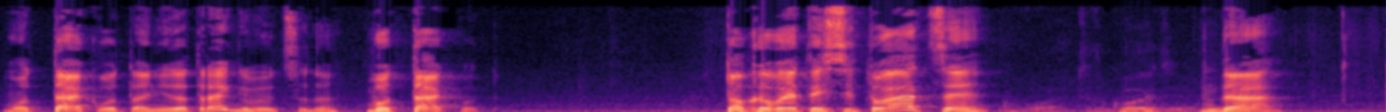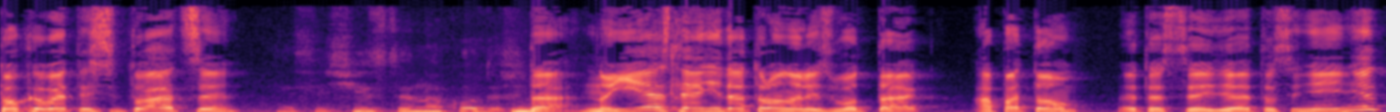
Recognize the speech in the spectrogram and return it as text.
вот так вот они дотрагиваются, да, вот так вот. Только в этой ситуации, Вот, другое дело. да, только в этой ситуации, Если чистый накодыш. да. Но если они дотронулись вот так, а потом это, это соединения нет,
